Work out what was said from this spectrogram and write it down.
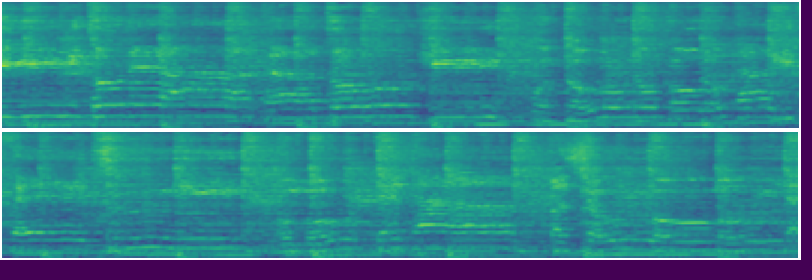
君と出会った時本当の頃大切に思ってた場所を思い出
